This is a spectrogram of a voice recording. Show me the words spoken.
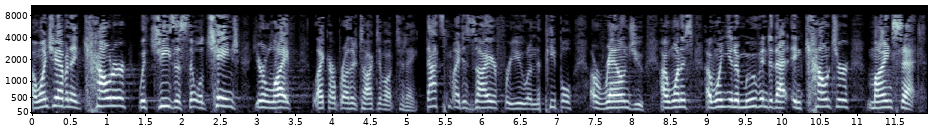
I want you to have an encounter with Jesus that will change your life like our brother talked about today. That's my desire for you and the people around you. I want us, I want you to move into that encounter mindset.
